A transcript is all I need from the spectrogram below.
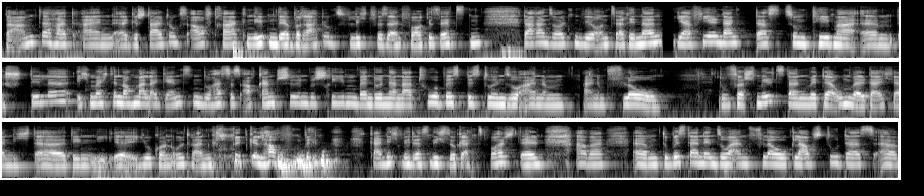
Beamte hat einen äh, Gestaltungsauftrag neben der Beratungspflicht für seinen Vorgesetzten. Daran sollten wir uns erinnern. Ja, vielen Dank das zum Thema ähm, Stille. Ich möchte noch mal ergänzen, du hast es auch ganz schön beschrieben, wenn du in der Natur bist, bist du in so einem, einem Flow du verschmilzt dann mit der Umwelt. Da ich ja nicht äh, den äh, Yukon Ultra mitgelaufen bin, kann ich mir das nicht so ganz vorstellen. Aber ähm, du bist dann in so einem Flow. Glaubst du, dass äh,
